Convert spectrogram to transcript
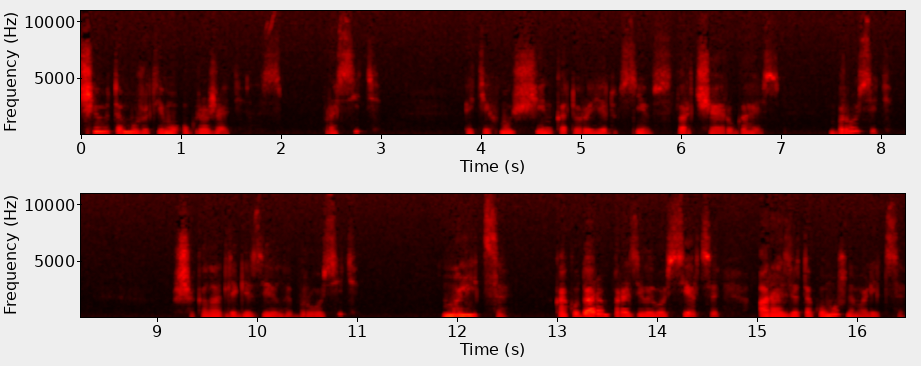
Чем это может ему угрожать? Спросить? Этих мужчин, которые едут с ним, ворча и ругаясь. Бросить? Шоколад для Гизелы бросить? Молиться? Как ударом поразило его сердце. А разве такому можно молиться?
